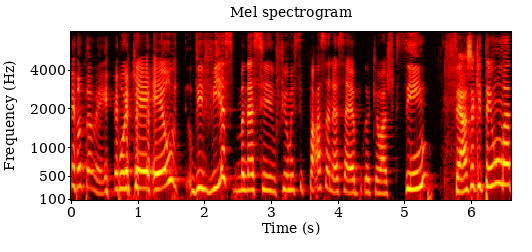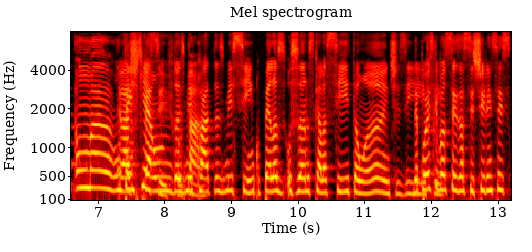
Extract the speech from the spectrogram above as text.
Eu também. Porque eu vivia nesse filme se passa nessa época que eu acho que sim. Você acha que tem uma, uma, um eu tempo acho que é um específico, 2004, tá? 2005, pelos os anos que elas citam antes e Depois que enfim. vocês assistirem, vocês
